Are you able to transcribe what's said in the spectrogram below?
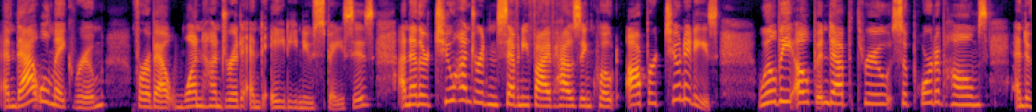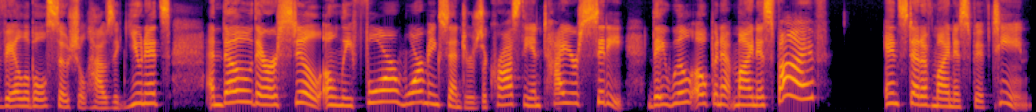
and that will make room for about 180 new spaces. Another 275 housing, quote, opportunities will be opened up through supportive homes and available social housing units. And though there are still only four warming centers across the entire city, they will open at minus five instead of minus 15.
